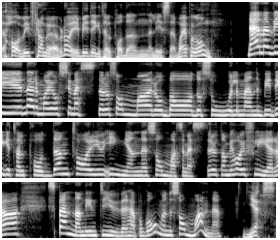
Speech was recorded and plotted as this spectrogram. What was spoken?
har vi framöver då i Digital-podden, Lisa? Vad är på gång? Nej, men vi närmar oss semester och sommar och bad och sol, men Digital-podden tar ju ingen sommarsemester, utan vi har ju flera spännande intervjuer här på gång under sommaren. Yes.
